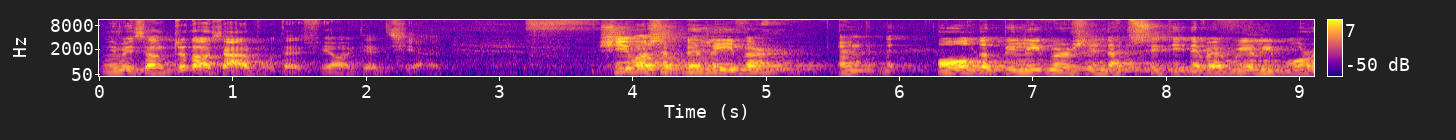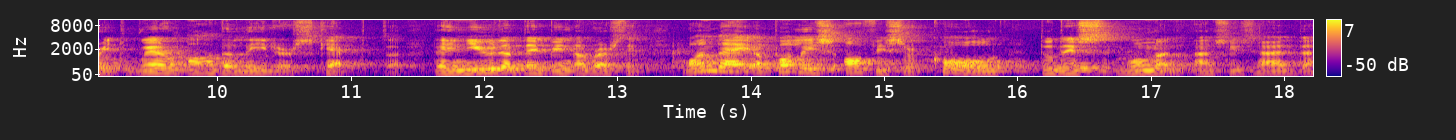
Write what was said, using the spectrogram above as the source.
你们想知道下一步，得需要一点钱。” She was a believer, and all the believers in that city, they were really worried. Where are the leaders kept? They knew that they'd been arrested. One day, a police officer called to this woman, and she said,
